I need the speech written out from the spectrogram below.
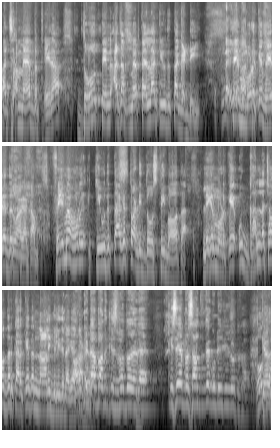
ਅੱਛਾ ਮੈਂ ਬਥੇਰਾ ਦੋ ਤਿੰਨ ਅੱਛਾ ਮੈਂ ਪਹਿਲਾਂ ਕਿਉਂ ਦਿੱਤਾ ਗੱਡੀ ਤੇ ਮੁੜ ਕੇ ਫੇਰ ਇੱਧਰ ਨੂੰ ਆ ਗਿਆ ਕੰਮ ਫੇਰ ਮੈਂ ਹੁਣ ਕਿਉਂ ਦਿੱਤਾ ਕਿ ਤੁਹਾਡੀ ਦੋਸਤੀ ਬਹੁਤ ਆ ਲੇਕਿਨ ਮੁੜ ਕੇ ਉਹ ਗੱਲ ਅੱਛਾ ਉਧਰ ਕਰਕੇ ਤਾਂ ਨਾਲ ਹੀ ਬਿੱਲੀ ਤੇ ਬਹਿ ਗਿਆ ਔਰ ਕਿੱਡਾ ਬਦਕਿਸਮਤ ਹੋਏਗਾ ਕਿਸੇ ਬਸੰਤ ਤੇ ਗੁੱਡੀ ਨਹੀਂ ਲੁੱਟਦਾ ਉਹ ਕਿਉਂ?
